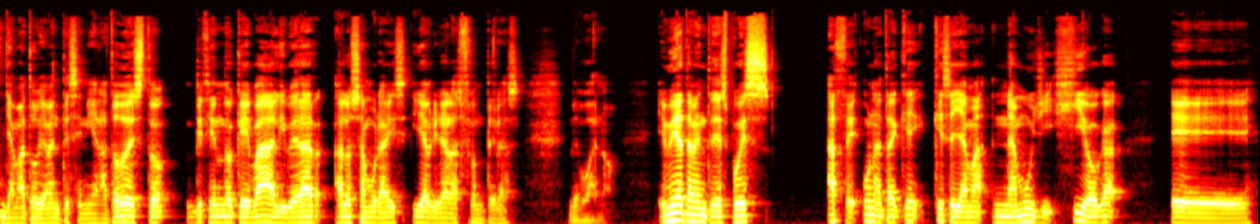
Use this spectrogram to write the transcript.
Yamato obviamente se niega a todo esto, diciendo que va a liberar a los samuráis y abrirá las fronteras de Wano. Inmediatamente después hace un ataque que se llama Namuji Hyoga. eh,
